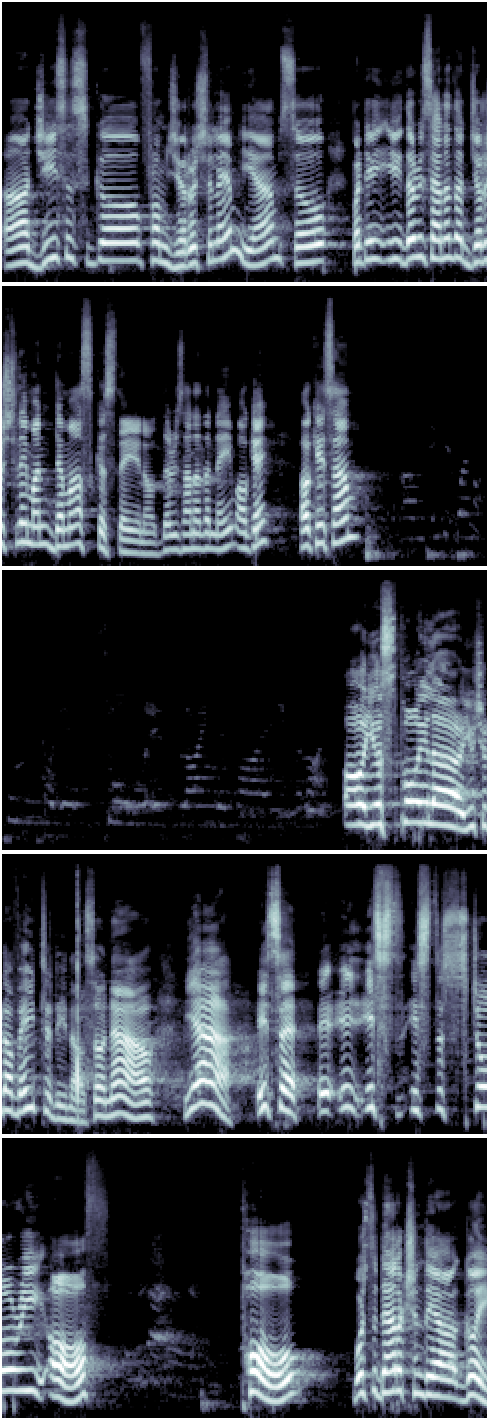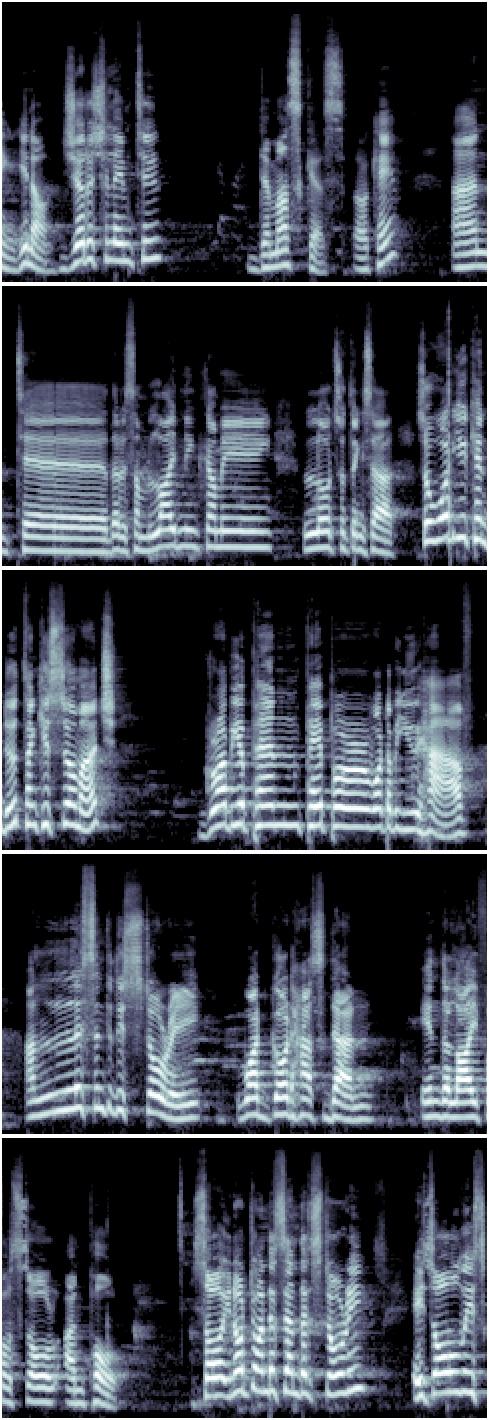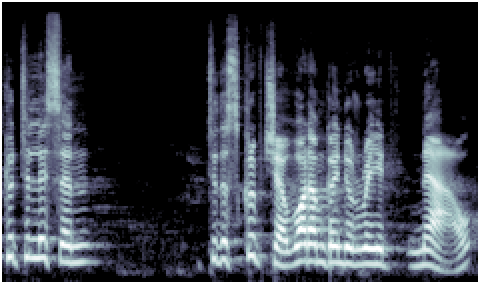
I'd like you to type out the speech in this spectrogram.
uh, Jesus go from Jerusalem, yeah. So, but he- he- there is another Jerusalem and Damascus there, you know. There is another name, okay? Okay, Sam? It? Oh, you spoiler! You should have waited, you know. So now, yeah, it's a, i- i- it's, it's the story of Paul. What's the direction they are going? You know, Jerusalem to Damascus. Okay, and uh, there is some lightning coming. Lots of things are. So what you can do? Thank you so much. Grab your pen, paper, whatever you have, and listen to this story. What God has done in the life of Saul and Paul. So, in order to understand that story, it's always good to listen to the scripture, what I'm going to read now,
